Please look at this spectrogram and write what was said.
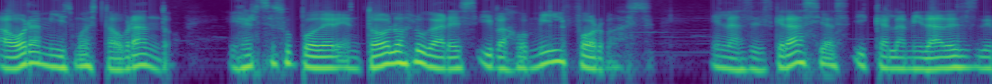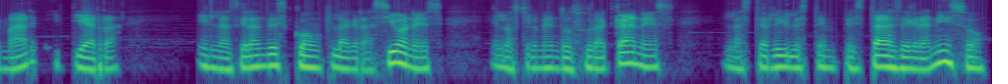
Ahora mismo está obrando, ejerce su poder en todos los lugares y bajo mil formas en las desgracias y calamidades de mar y tierra, en las grandes conflagraciones, en los tremendos huracanes, en las terribles tempestades de granizo,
